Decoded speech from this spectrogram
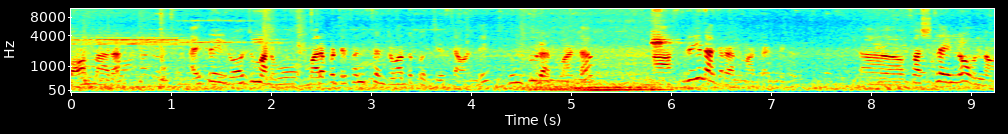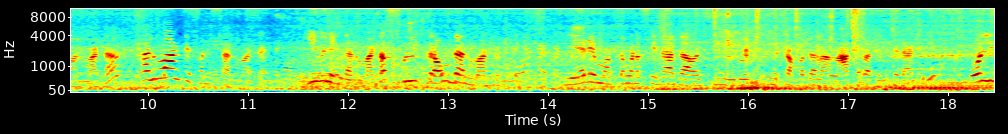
బాగున్నారా? అయితే ఈరోజు మనము మరొక టిఫిన్ సెంటర్ వద్దకు వచ్చేసామండి. గుంటూరు అనమాట శ్రీనగర్ అనమాట అండి. ఫస్ట్ లైన్లో ఉన్నాం అనమాట హనుమాన్ టిఫిన్స్ అనమాట అండి. ఈవినింగ్ అనమాట ఫుల్ క్రౌడ్ అనమాట అండి. ఏరియా మొత్తం కూడా ఫిదా కావాల్సింది ఈ రోజు సమ్మదనాలను ఆస్వాదించడానికి. ఓన్లీ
